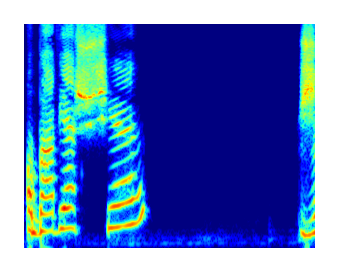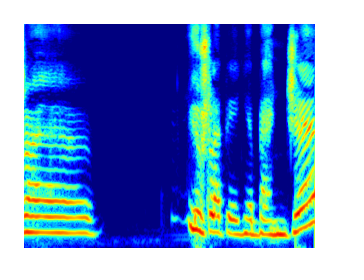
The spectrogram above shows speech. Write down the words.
obawiasz się, że już lepiej nie będzie?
